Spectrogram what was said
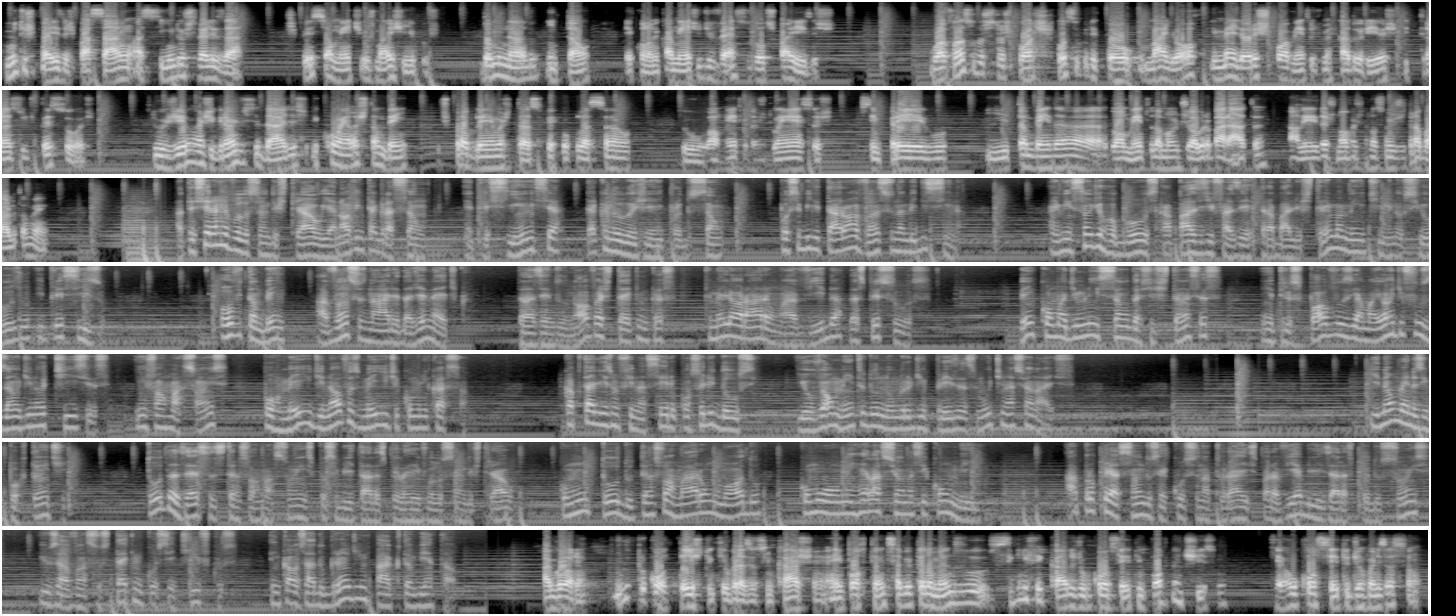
Muitos países passaram a se industrializar, especialmente os mais ricos, dominando, então, economicamente diversos outros países. O avanço dos transportes possibilitou o maior e melhor escoamento de mercadorias e trânsito de pessoas, surgiram as grandes cidades e com elas também os problemas da superpopulação, do aumento das doenças, do desemprego e também da, do aumento da mão de obra barata, além das novas relações de trabalho também. A terceira revolução industrial e a nova integração entre ciência, tecnologia e produção possibilitaram avanços na medicina. A invenção de robôs capazes de fazer trabalho extremamente minucioso e preciso, Houve também avanços na área da genética, trazendo novas técnicas que melhoraram a vida das pessoas, bem como a diminuição das distâncias entre os povos e a maior difusão de notícias e informações por meio de novos meios de comunicação. O capitalismo financeiro consolidou-se e houve aumento do número de empresas multinacionais. E não menos importante, Todas essas transformações possibilitadas pela Revolução Industrial, como um todo, transformaram o modo como o homem relaciona-se com o meio. A apropriação dos recursos naturais para viabilizar as produções e os avanços técnico-científicos têm causado grande impacto ambiental. Agora, indo para o contexto em que o Brasil se encaixa, é importante saber pelo menos o significado de um conceito importantíssimo, que é o conceito de urbanização.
